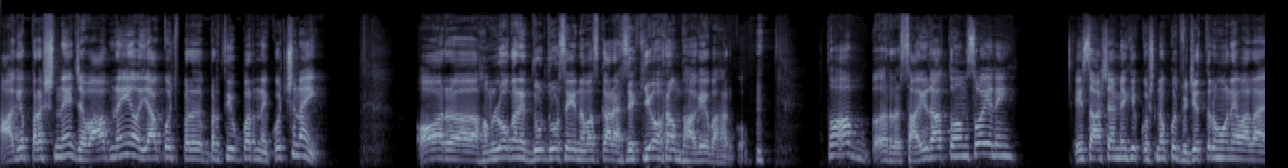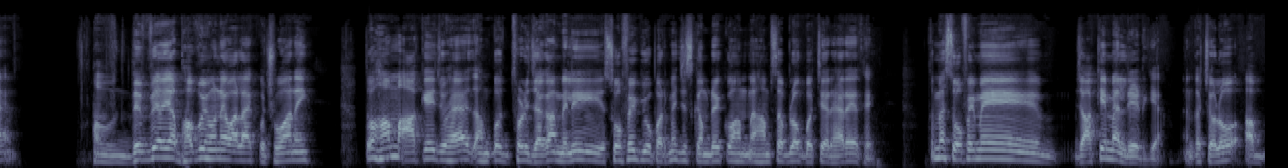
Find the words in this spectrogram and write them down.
आगे प्रश्न नहीं जवाब नहीं और या कुछ प्र- प्रत्युत्तर नहीं कुछ नहीं। और हम लोगों ने दूर दूर से ही नमस्कार ऐसे किया और हम भागे बाहर को। तो अब सारी रात तो हम सोए नहीं। इस आशा में कि कुछ ना कुछ विचित्र होने वाला है। दिव्य या भव्य होने वाला है कुछ हुआ नहीं। तो हम आके जो है हमको थोड़ी जगह मिली सोफे के ऊपर में जिस कमरे को हम हम सब लोग बच्चे रह रहे थे। तो मैं सोफे में जाके मैं लेट गया। मैंने कहा चलो अब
